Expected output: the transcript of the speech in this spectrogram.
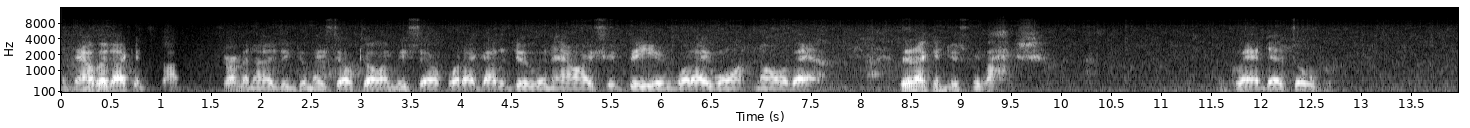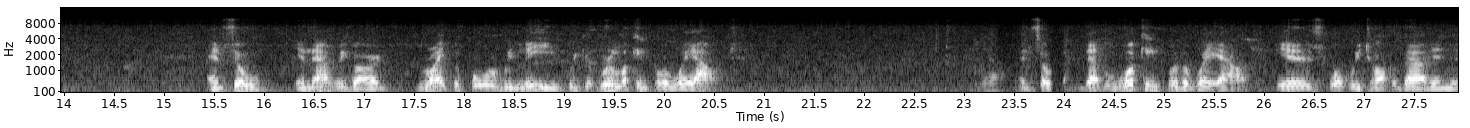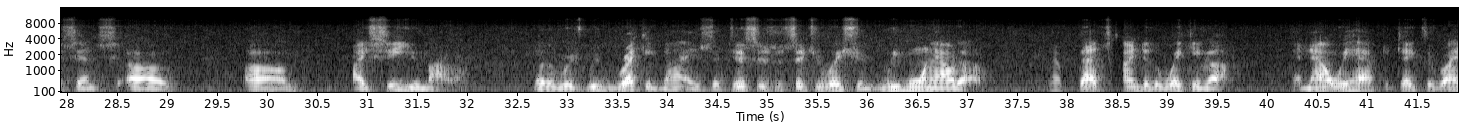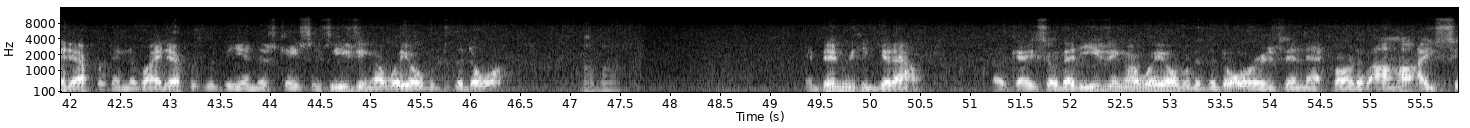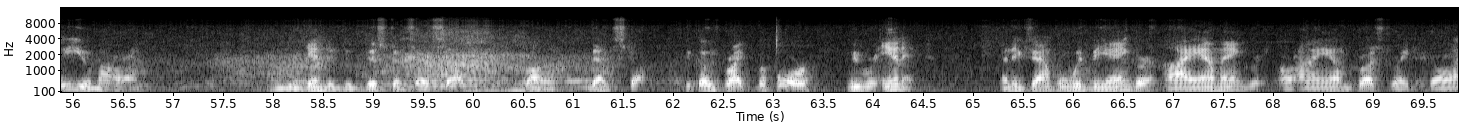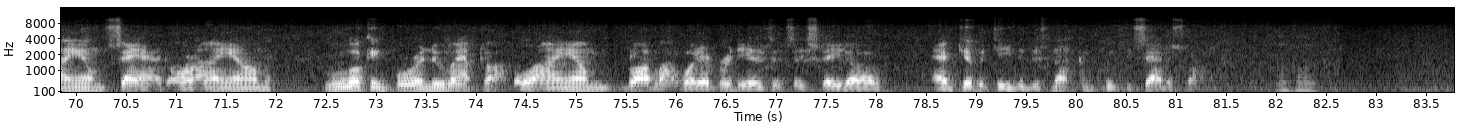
And now that I can stop sermonizing to myself, telling myself what I got to do and how I should be and what I want and all of that, then I can just relax I'm glad that's over. And so, in that regard, right before we leave, we, we're looking for a way out. Yeah. And so, that looking for the way out is what we talk about in the sense of um, I see you, Mara. In other words, we recognize that this is a situation we want out of. Yep. That's kind of the waking up. And now we have to take the right effort, and the right effort would be, in this case, is easing our way over to the door. Mm-hmm. And then we can get out. Okay, so that easing our way over to the door is in that part of, aha, I see you, Mara. And begin to distance ourselves from that stuff. Because right before, we were in it. An example would be anger. I am angry, or I am frustrated, or I am sad, or I am looking for a new laptop, or I am blah blah, whatever it is, it's a state of activity that is not completely satisfying. Mm-hmm.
